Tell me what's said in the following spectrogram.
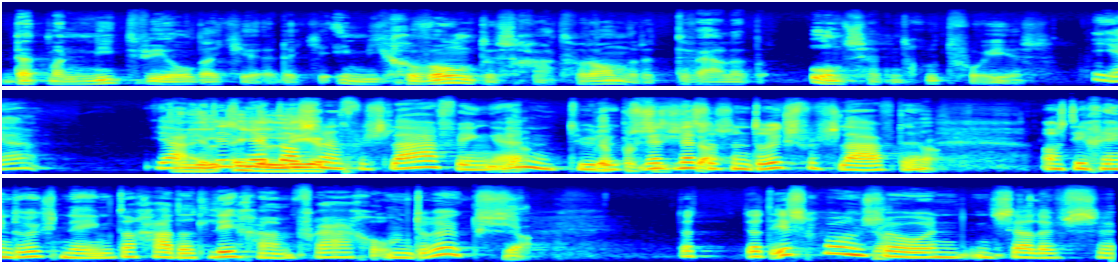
dat maar niet wil dat je, dat je in die gewoontes gaat veranderen, terwijl het ontzettend goed voor je is. Ja, ja, het is net als een verslaving, hè, natuurlijk. net, net als een drugsverslaafde. Als die geen drugs neemt, dan gaat het lichaam vragen om drugs. Ja. Dat, dat is gewoon zo. En zelfs uh,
